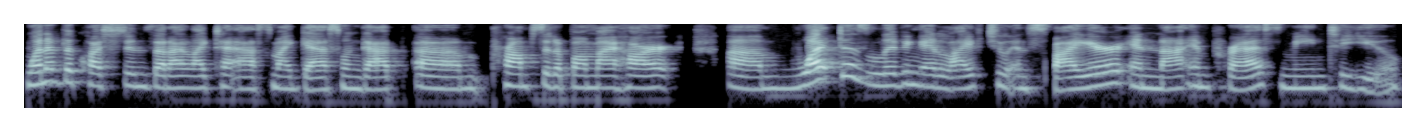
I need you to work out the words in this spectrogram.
one of the questions that I like to ask my guests when God um, prompts it upon my heart. Um, what does living a life to inspire and not impress mean to you?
